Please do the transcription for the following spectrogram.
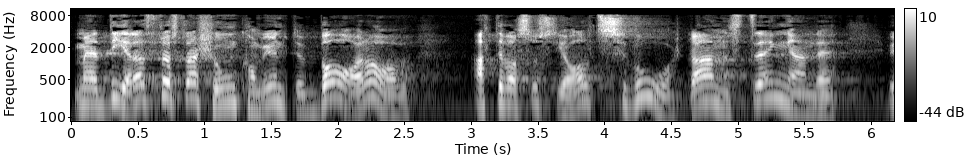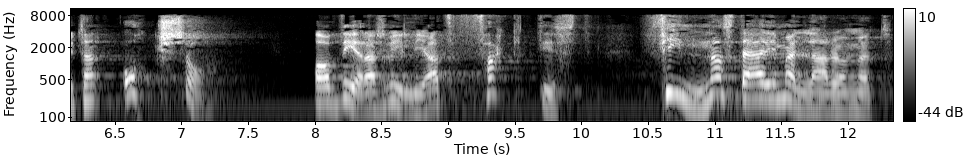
Men deras frustration kom ju inte bara av att det var socialt svårt och ansträngande utan också av deras vilja att faktiskt finnas där i mellanrummet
